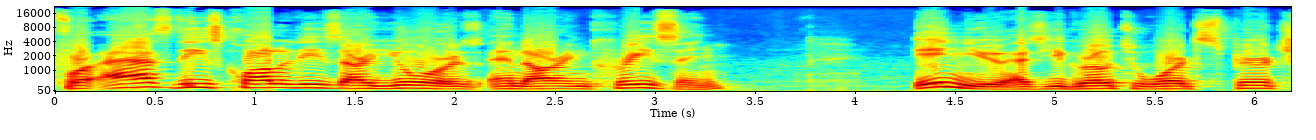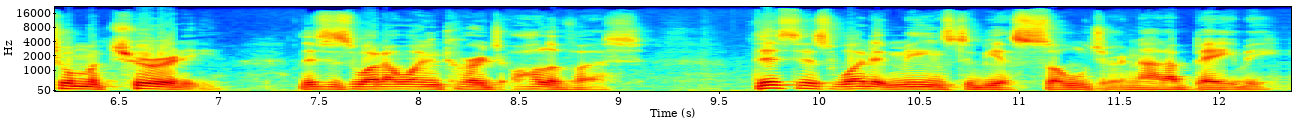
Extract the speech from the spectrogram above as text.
For as these qualities are yours and are increasing in you as you grow towards spiritual maturity, this is what I want to encourage all of us. This is what it means to be a soldier, not a baby.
